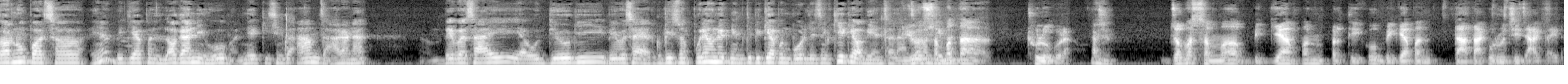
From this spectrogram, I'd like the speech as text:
गर्नुपर्छ होइन? विज्ञापन लगानी हो भन्ने किसिमको आम धारणा व्यवसाय या उद्योगी व्यवसायहरूको बिचमा पुर्याउनेको निम्ति विज्ञापन बोर्डले चाहिँ के के अभियान चलाएको यो सबभन्दा ठुलो कुरा हजुर। जबसम्म विज्ञापनप्रतिको विज्ञापनदाताको रुचि जाग्दैन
